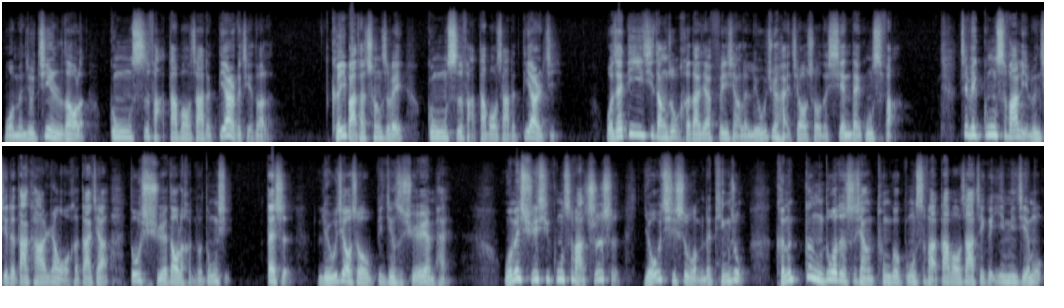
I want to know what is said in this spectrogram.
我们就进入到了《公司法大爆炸》的第二个阶段了，可以把它称之为《公司法大爆炸》的第二季。我在第一季当中和大家分享了刘俊海教授的现代公司法，这位公司法理论界的大咖，让我和大家都学到了很多东西。但是刘教授毕竟是学院派。我们学习公司法知识，尤其是我们的听众，可能更多的是想通过《公司法大爆炸》这个音频节目，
